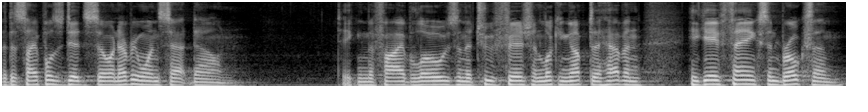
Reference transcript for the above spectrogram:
The disciples did so, and everyone sat down. Taking the five loaves and the two fish and looking up to heaven, he gave thanks and broke them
